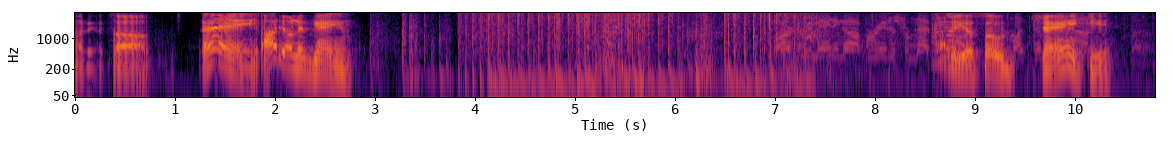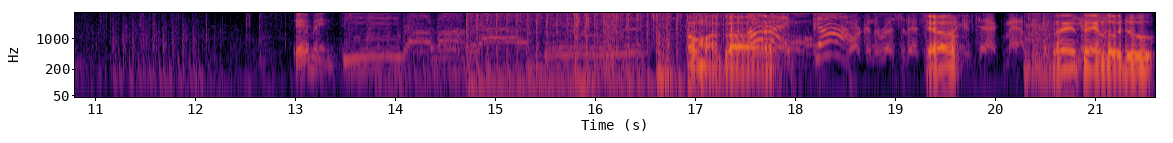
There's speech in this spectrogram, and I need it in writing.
Oh, they on top. Dang, audio on this game. Mark the remaining operators from that Audio so Hunt them down. janky. ¡Qué mentira más! Oh my god. Yep. squad on your tac map. Same thing, little dude.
